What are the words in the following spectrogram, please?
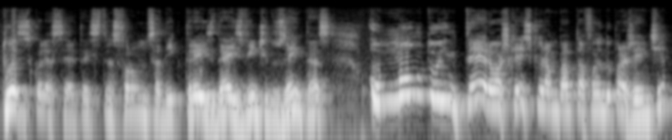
duas escolhas certas, se transforma num tzadik 3, 10, 20, 200, o mundo inteiro, acho que é isso que o Rambam está falando para a gente,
